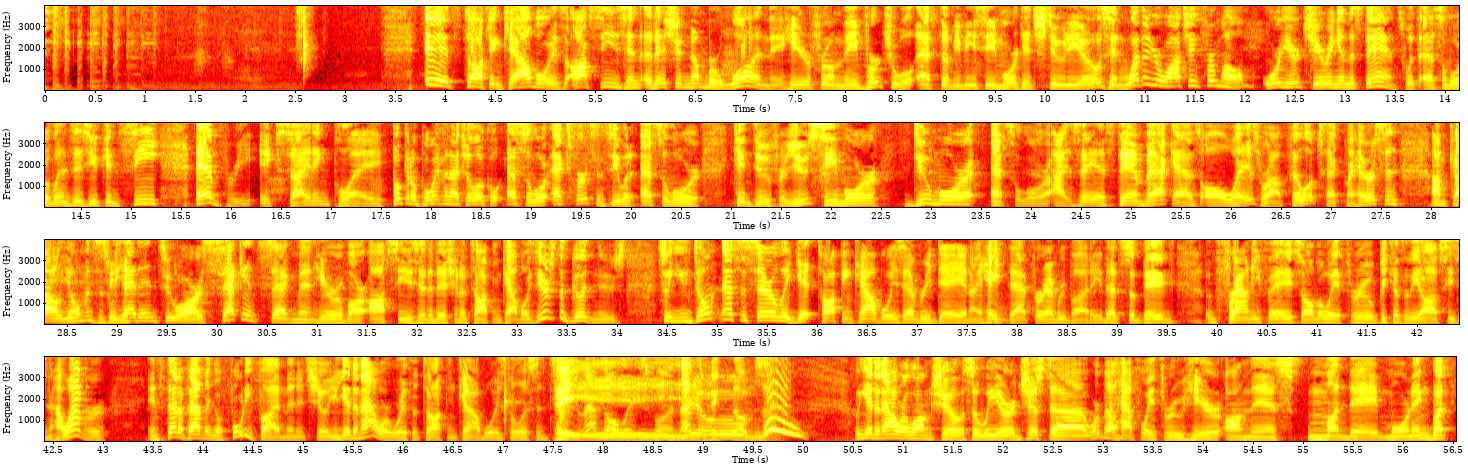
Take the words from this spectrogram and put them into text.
It's Talking Cowboys off-season edition number one here from the virtual SWBC Mortgage Studios. And whether you're watching from home or you're cheering in the stands with Essilor lenses, you can see every exciting play. Book an appointment at your local Essilor experts and see what Essilor can do for you. See more do more Essilor. Isaiah Stanback, as always. Rob Phillips, Heckma Harrison. I'm Kyle Youmans as we head into our second segment here of our offseason edition of Talking Cowboys. Here's the good news. So you don't necessarily get Talking Cowboys every day, and I hate that for everybody. That's a big frowny face all the way through because of the offseason. However, Instead of having a 45 minute show, you get an hour worth of Talking Cowboys to listen to. Hey. So that's always fun. That's a big thumbs up. Woo! We get an hour long show, so we are just uh, we're about halfway through here on this Monday morning. But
